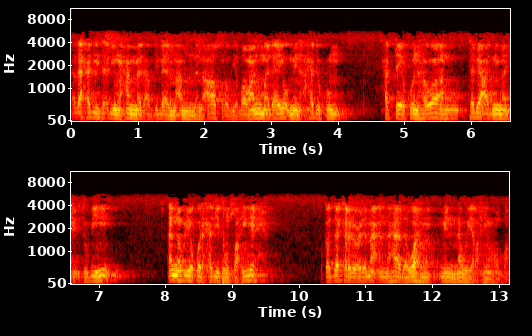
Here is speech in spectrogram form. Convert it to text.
هذا حديث أبي محمد عبد الله بن عمرو بن العاص رضي الله عنهما لا يؤمن أحدكم حتى يكون هواه تبعا لما جئت به. أنه يقول حديث صحيح. وقد ذكر العلماء أن هذا وهم من النووي رحمه الله.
